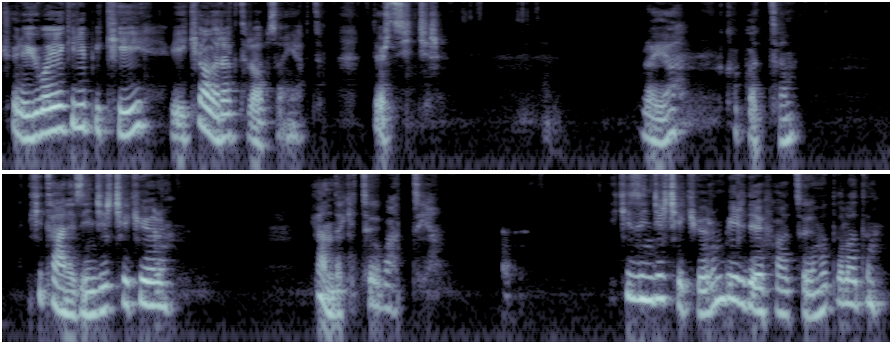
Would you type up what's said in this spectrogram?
Şöyle yuvaya girip iki ve iki alarak trabzan yaptım. Dört zincir. Buraya kapattım. İki tane zincir çekiyorum. Yandaki tığ battı ya. İki zincir çekiyorum. Bir defa tığımı doladım.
